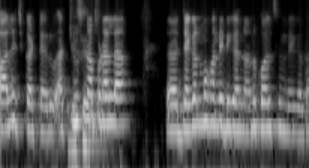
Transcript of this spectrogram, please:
కాలేజ్ కట్టారు. అది చూసినప్పుడల్లా జగన్మోహన్ రెడ్డి గారిని అనుకోవాల్సిందే కదా.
